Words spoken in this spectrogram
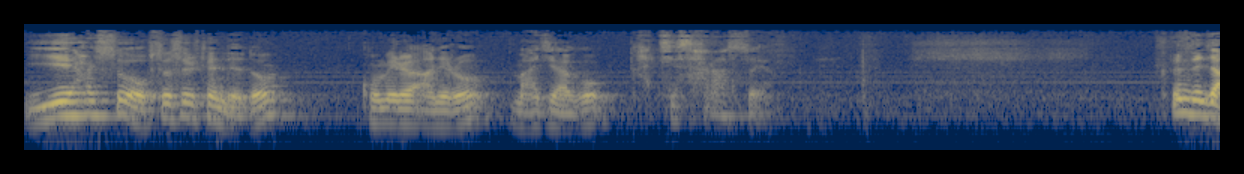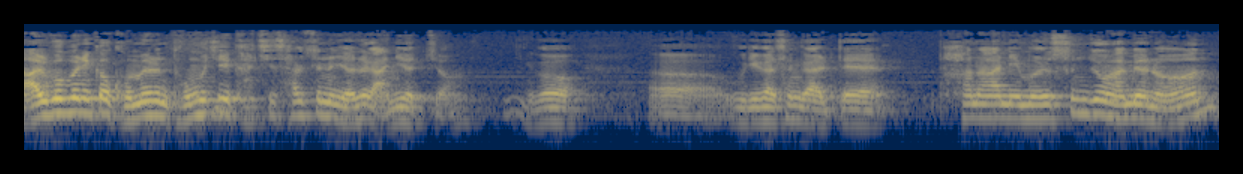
이해할 수 없었을 텐데도 고매를 아내로 맞이하고 같이 살았어요. 그런데 이제 알고 보니까 고멜은 도무지 같이 살 수 있는 여자가 아니었죠. 이거 어, 우리가 생각할 때 하나님을 순종하면은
